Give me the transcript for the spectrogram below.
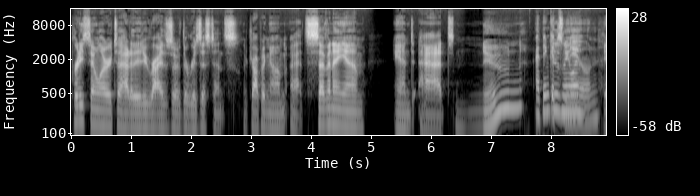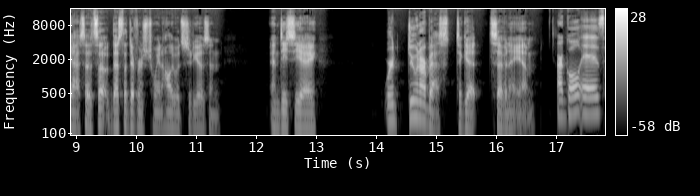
pretty similar to how they do Rise of the Resistance. They're dropping them at 7 a.m. and at noon. I think it's Disneyland? noon. Yeah, so that's, uh, that's the difference between Hollywood Studios and and DCA. We're doing our best to get 7 a.m. Our goal is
